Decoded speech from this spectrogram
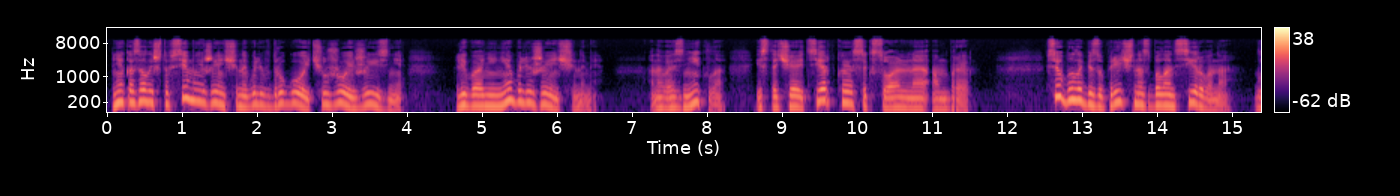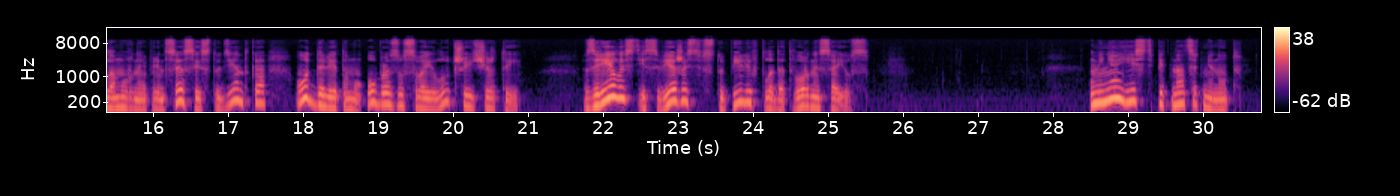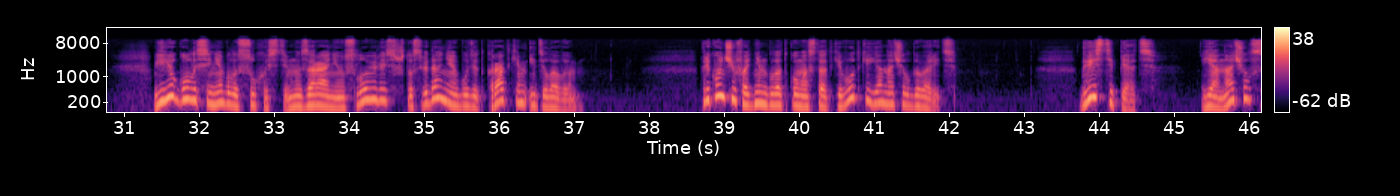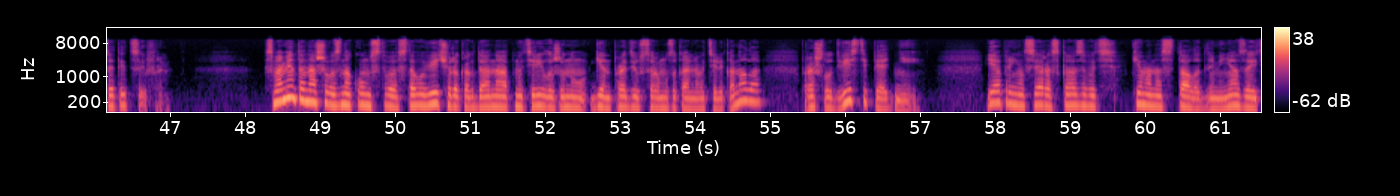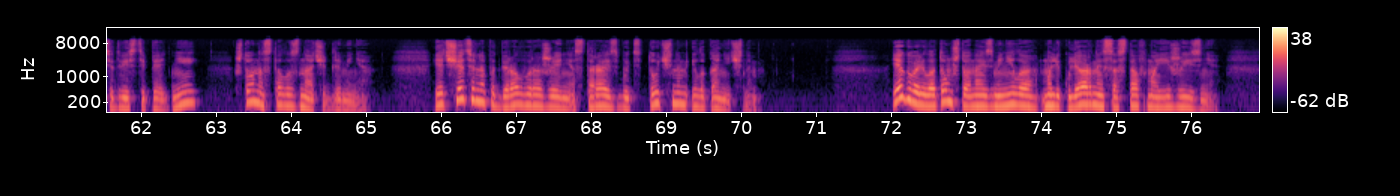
мне казалось, что все мои женщины были в другой, чужой жизни, либо они не были женщинами. Она возникла, источая терпкое сексуальное амбре. Все было безупречно сбалансировано. Гламурная принцесса и студентка отдали этому образу свои лучшие черты. Зрелость и свежесть вступили в плодотворный союз. «У меня есть пятнадцать минут». В ее голосе не было сухости, мы заранее условились, что свидание будет кратким и деловым. Прикончив одним глотком остатки водки, я начал говорить. «Двести пять». Я начал с этой цифры. С момента нашего знакомства, с того вечера, когда она отматерила жену генпродюсера музыкального телеканала, прошло 205 дней. Я принялся рассказывать, кем она стала для меня за эти 205 дней, что она стала значить для меня. Я тщательно подбирал выражения, стараясь быть точным и лаконичным. Я говорил о том, что она изменила молекулярный состав моей жизни.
